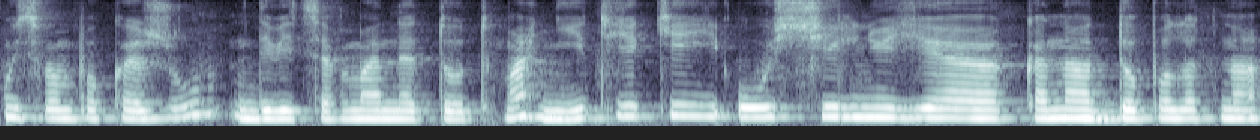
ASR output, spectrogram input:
Ось вам покажу. Дивіться, в мене тут магніт, який ущільнює канат до полотна.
